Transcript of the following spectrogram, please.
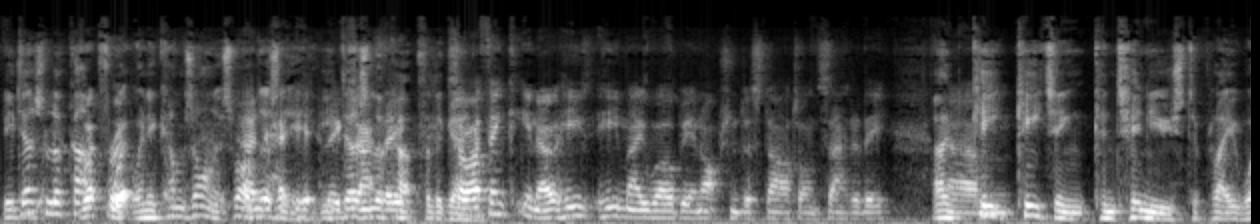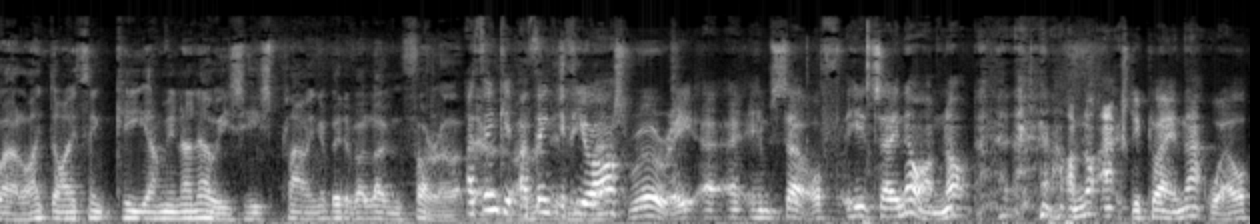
he does look up Wh- for wh- it when he comes on as well, doesn't he? he- He does look up for the game. So I think you know he he may well be an option to start on Saturday. And Um, Ke- Keating continues to play well. I, I think Ke- I mean, I know he's he's ploughing a bit of a lone furrow. I think the I think if you asked Rory uh, uh, himself, he'd say, "No, I'm not. I'm not actually playing that well."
